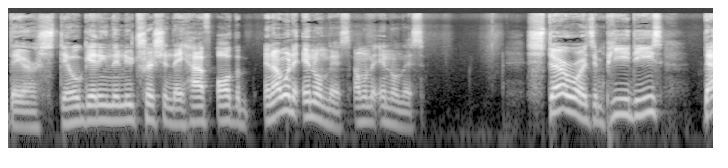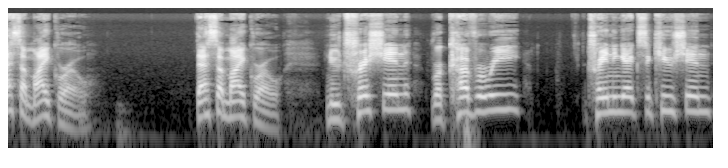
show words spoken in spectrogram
They are still getting the nutrition. They have all the and I want to end on this. I want to end on this. Steroids and PEDs, that's a micro. That's a micro. Nutrition, recovery, training execution,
